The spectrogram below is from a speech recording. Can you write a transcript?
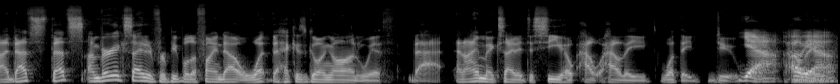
uh, that's that's I'm very excited for people to find out what the heck is going on with that, and I'm excited to see how how, how they what they do. Yeah. How oh they, yeah.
